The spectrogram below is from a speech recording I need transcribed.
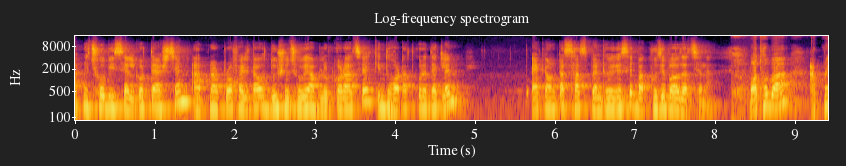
আপনি ছবি সেল করতে আসছেন, আপনার প্রোফাইলটাও দুশো ছবি আপলোড করা আছে, কিন্তু হঠাৎ করে দেখলেন অ্যাকাউন্টটা সাসপেন্ড হয়ে গেছে বা খুঁজে পাওয়া যাচ্ছে না। অথবা আপনি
